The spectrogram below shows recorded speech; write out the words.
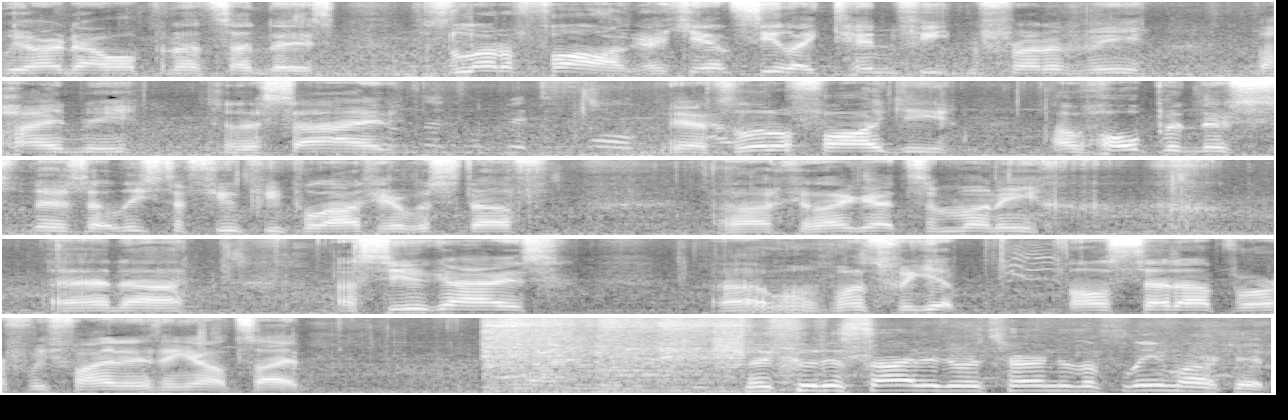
We are now open on Sundays. There's a lot of fog. I can't see like 10 feet in front of me, behind me, to the side. little bit. Yeah, it's a little foggy. I'm hoping there's there's at least a few people out here with stuff, uh, cause I got some money, and uh, I'll see you guys uh, once we get all set up or if we find anything outside. Look who decided to return to the flea market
